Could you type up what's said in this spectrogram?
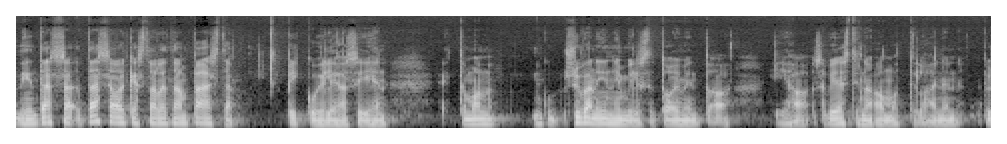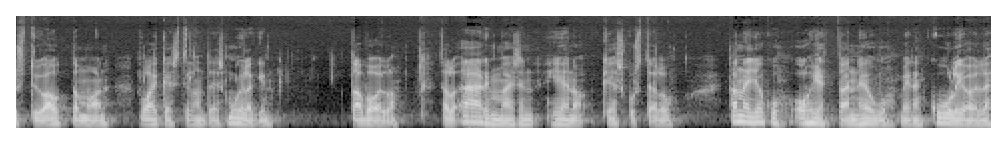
niin tässä, tässä oikeastaan aletaan päästä pikkuhiljaa siihen, että on niin kuin syvän inhimillistä toimintaa ja se viestinnän ammattilainen pystyy auttamaan vaikeissa tilanteissa muillakin tavoilla. Täällä on äärimmäisen hieno keskustelu. Anna joku ohje tai neuvo meidän kuulijoille,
